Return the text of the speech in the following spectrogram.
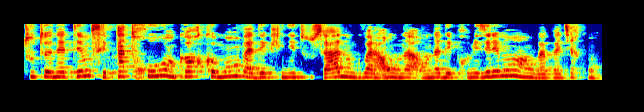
toute honnêteté, on ne sait pas trop encore comment on va décliner tout ça. Donc voilà, on a on a des premiers éléments. Hein. On va pas dire qu'on ne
